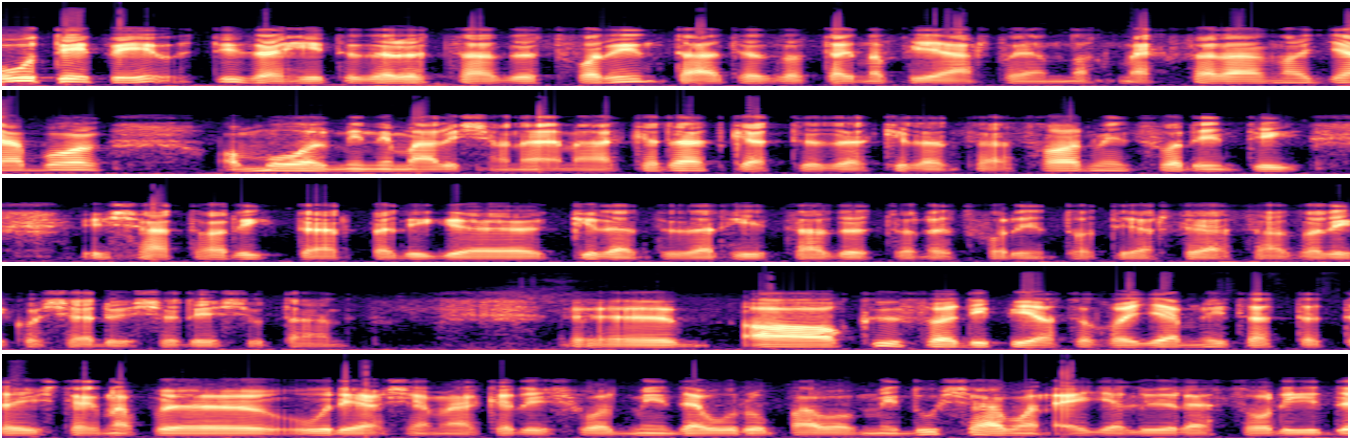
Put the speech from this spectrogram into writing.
OTP 17.505 forint, tehát ez a tegnapi árfolyamnak megfelel nagyjából. A MOL minimálisan emelkedett 2930 forintig, és hát a Richter pedig 9755 forintot ér fél százalékos erősödés után. A külföldi piacok, hogy említette te is, tegnap óriási emelkedés volt mind Európában, mind USA-ban, egyelőre szolid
